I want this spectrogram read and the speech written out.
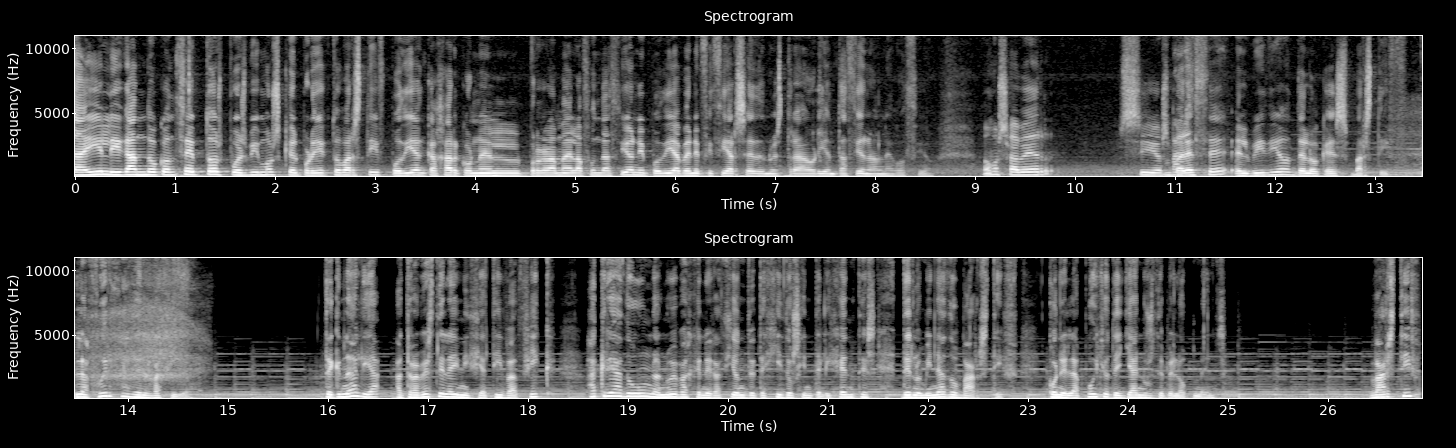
ahí ligando conceptos, pues vimos que el proyecto Barstif podía encajar con el programa de la Fundación y podía beneficiarse de nuestra orientación al negocio. Vamos a ver si os parece el vídeo de lo que es Barstif. La fuerza del vacío. Tecnalia, a través de la iniciativa FIC, ha creado una nueva generación de tejidos inteligentes denominado Barstif, con el apoyo de Janus Developments. Barstif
